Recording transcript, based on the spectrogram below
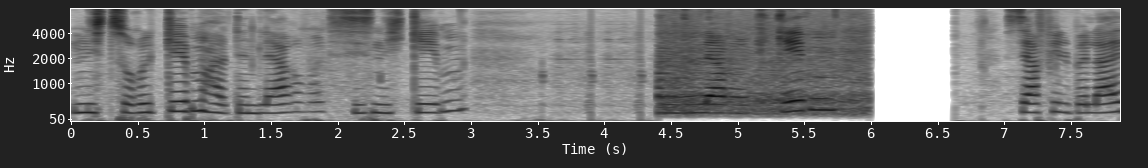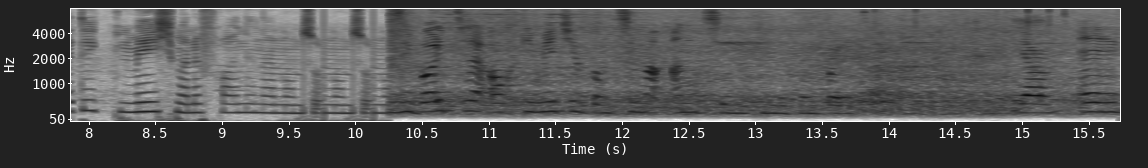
nicht zurückgeben, halt den Lehrer wollte sie es nicht geben. Haben den Lehrer gegeben. Sehr viel beleidigt, mich, meine Freundinnen und so und so. Und so. Sie wollte auch die Mädchen vom Zimmer anzünden mit dem Feuerzeug. Ja, und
